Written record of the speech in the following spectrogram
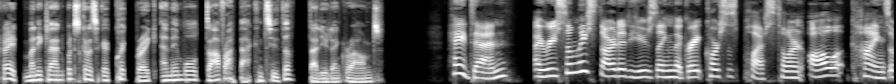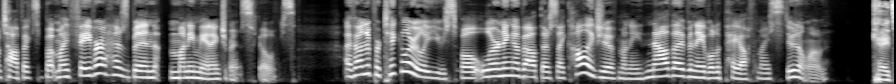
Great. Money Clan, we're just going to take a quick break and then we'll dive right back into the value link round. Hey, Den. I recently started using the Great Courses Plus to learn all kinds of topics, but my favorite has been money management skills. I found it particularly useful learning about the psychology of money now that I've been able to pay off my student loan. Kate,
